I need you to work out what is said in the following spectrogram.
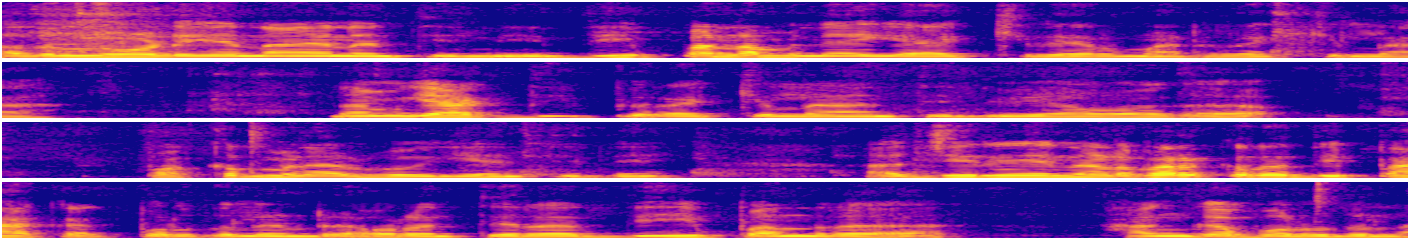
ಅದನ್ನ ನೋಡಿ ನಾ ಏನಂತೀನಿ ದೀಪ ನಮ್ಮ ಮನ್ಯಾಗ ಯಾಕೆ ಮಾಡಿರಾಕಿಲ್ಲ, ನಮ್ಗೆ ಯಾಕೆ ದೀಪ ಇರಾಕಿಲ್ಲ ಅಂತಿದ್ವಿ. ಅವಾಗ ಪಕ್ಕದ ಮನೆಯವ್ರು ಹೋಗಿ ಅಂತಿದ್ದೆ ಅಜ್ಜಿರಿ ನಡ್ಬರ್ಕದ ದೀಪ ಹಾಕಕ್ಕೆ ಬರೋದಿಲ್ಲನ್ರಿ? ಅವ್ರು ಅಂತೀರ, ದೀಪ ಅಂದ್ರೆ ಹಂಗೆ ಬರೋದಿಲ್ಲ.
